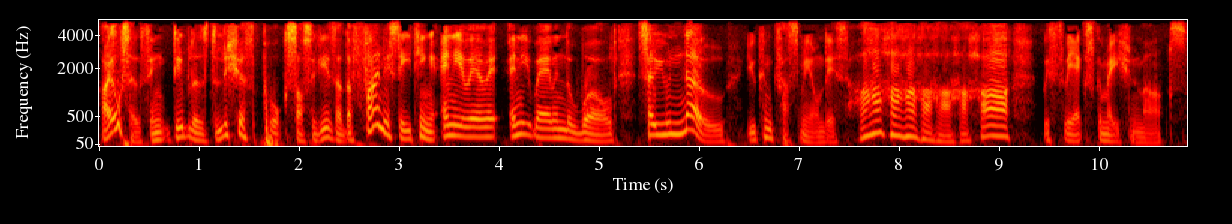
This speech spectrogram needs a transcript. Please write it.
I also think Dibbler's delicious pork sausages are the finest eating anywhere anywhere in the world, so you know you can trust me on this. Ha ha ha ha ha ha ha with three exclamation marks.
